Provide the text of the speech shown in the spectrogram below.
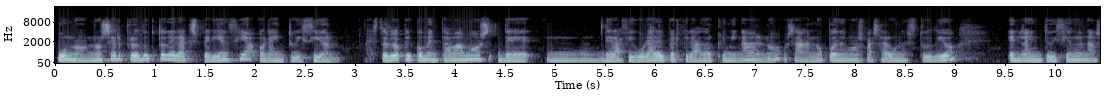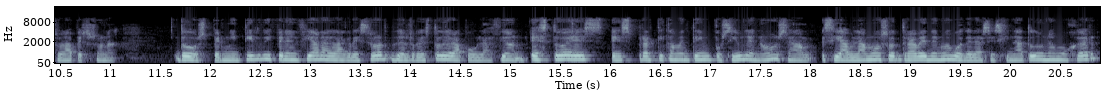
1. No ser producto de la experiencia o la intuición. Esto es lo que comentábamos de, mm, de, la figura del perfilador criminal, ¿no? O sea, no podemos basar un estudio en la intuición de una sola persona. Dos, permitir diferenciar al agresor del resto de la población. Esto es, es prácticamente imposible, ¿no? O sea, si hablamos otra vez de nuevo del asesinato de una mujer,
